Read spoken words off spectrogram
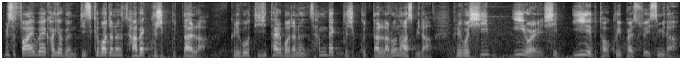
플스 5의 가격은 디스크 버전은 499달러, 그리고 디지털 버전은 399달러로 나왔습니다. 그리고 11월 12일부터 구입할 수 있습니다.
